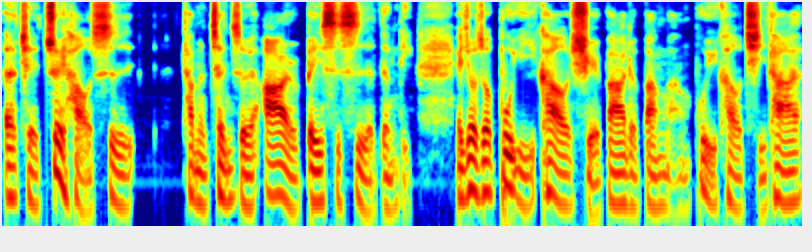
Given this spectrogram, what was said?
而且最好是他们称之为阿尔卑斯式的登顶，也就是说不依靠雪巴的帮忙，不依靠其他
